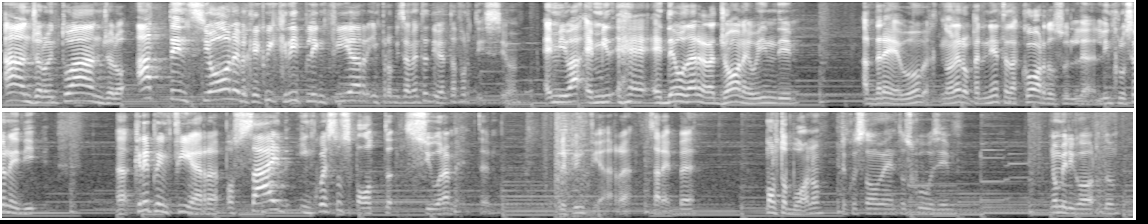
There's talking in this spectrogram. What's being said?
Angelo into Angelo. Attenzione perché qui Crippling Fear improvvisamente diventa fortissimo. E mi va e, mi, e, e devo dare ragione quindi a Drevo. Non ero per niente d'accordo sull'inclusione di uh, Crippling Fear post side in questo spot sicuramente. Crippling Fear sarebbe molto buono in questo momento, scusi. Non mi ricordo.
